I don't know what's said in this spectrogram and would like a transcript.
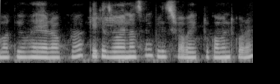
আমার প্রিয় ভাইয়ারা আপনারা কে কে জয়েন আছেন? প্লিজ সবাই একটু কমেন্ট করেন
